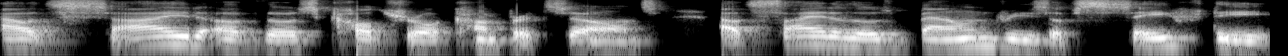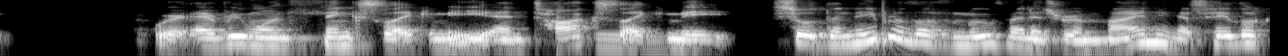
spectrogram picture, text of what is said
outside of those cultural comfort zones, outside of those boundaries of safety where everyone thinks like me and talks Mm. like me? So, the neighbor love movement is reminding us hey, look,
